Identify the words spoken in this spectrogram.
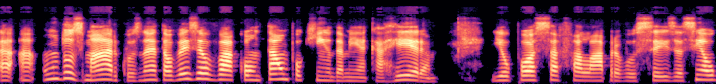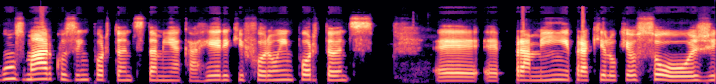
a a um dos marcos, né, talvez eu vá contar um pouquinho da minha carreira, e eu possa falar pra vocês, assim, alguns marcos importantes da minha carreira e que foram importantes, eh eh, pra mim e pra aquilo que eu sou hoje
